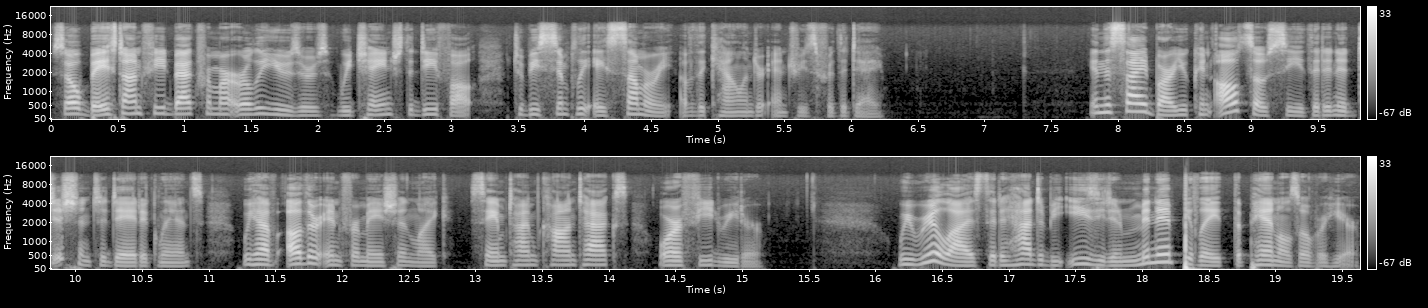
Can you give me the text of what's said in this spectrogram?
So based on feedback from our early users, we changed the default to be simply a summary of the calendar entries for the day. In the sidebar, you can also see that in addition to day at a glance, we have other information like Sametime contacts or a feed reader. We realized that it had to be easy to manipulate the panels over here,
